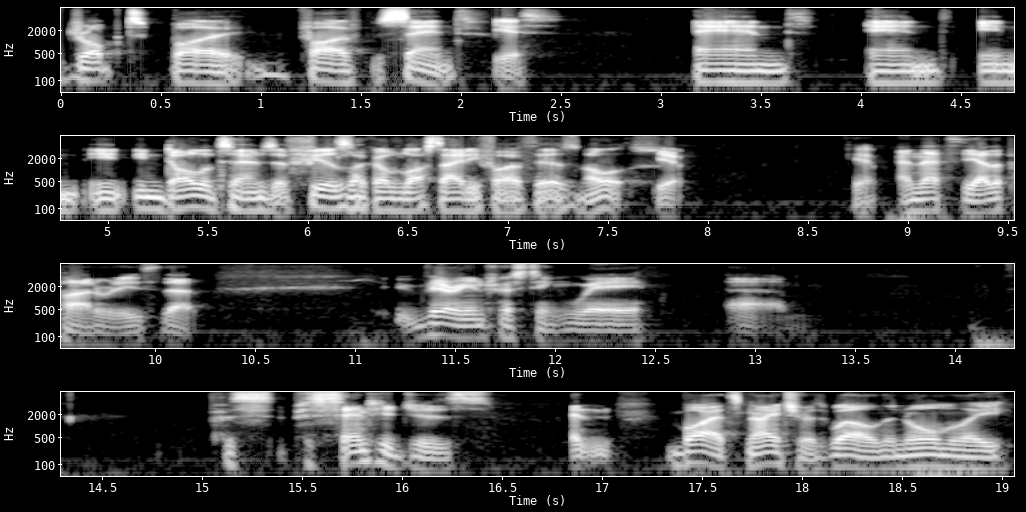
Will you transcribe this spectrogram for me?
dropped by five percent, Yes. and and in, in in dollar terms, it feels like I've lost eighty five thousand dollars. Yep. Yep. And that's the other part of it is that very interesting where um, per- percentages, and by its nature as well, the normally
